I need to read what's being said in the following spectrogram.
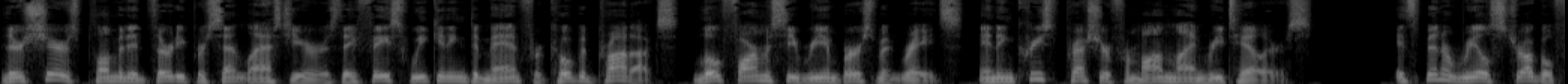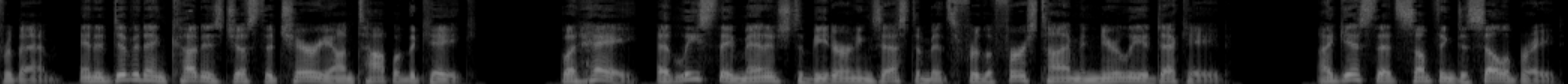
Their shares plummeted 30% last year as they face weakening demand for COVID products, low pharmacy reimbursement rates, and increased pressure from online retailers. It's been a real struggle for them, and a dividend cut is just the cherry on top of the cake. But hey, at least they managed to beat earnings estimates for the first time in nearly a decade. I guess that's something to celebrate.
